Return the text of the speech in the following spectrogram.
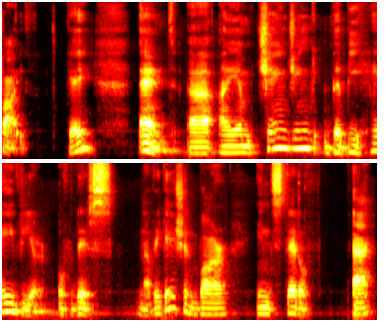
375. Okay. And uh, I am changing the behavior of this navigation bar instead of packed,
